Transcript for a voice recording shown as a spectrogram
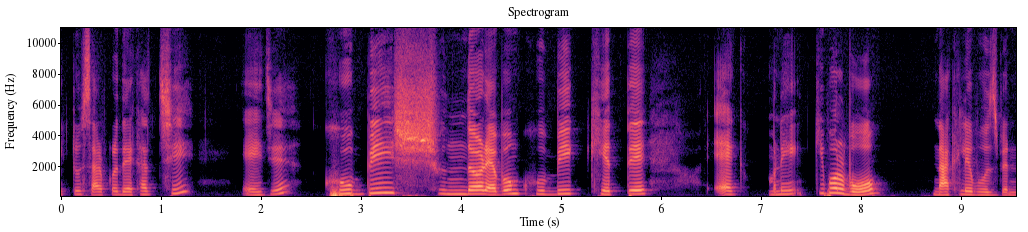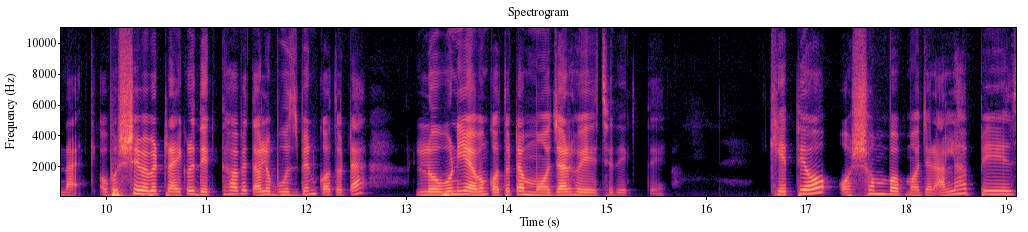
একটু সার্ভ করে দেখাচ্ছি। এই যে খুবই সুন্দর এবং খুবই খেতে এক মানে কি বলব? না খেলে বুঝবেন না। অবশ্যই এভাবে ট্রাই করে দেখতে হবে, তাহলে বুঝবেন কতটা লোভনীয় এবং কতটা মজার হয়েছে দেখতে। খেতেও অসম্ভব মজার। আল্লাহ হাফেজ।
